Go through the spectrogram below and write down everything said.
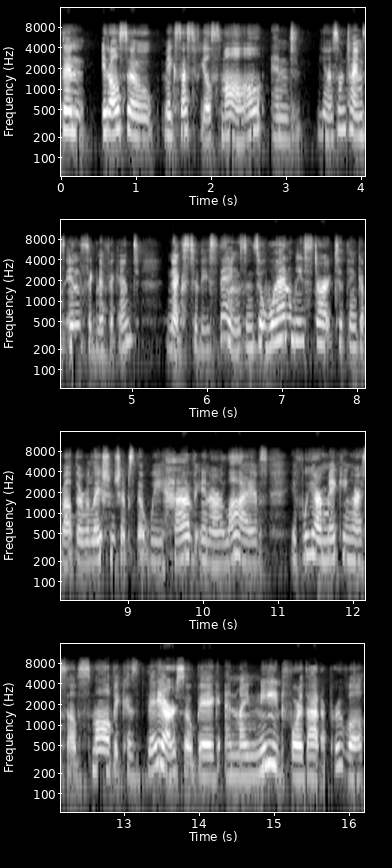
then it also makes us feel small and, you know, sometimes insignificant next to these things. And so when we start to think about the relationships that we have in our lives, if we are making ourselves small because they are so big and my need for that approval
